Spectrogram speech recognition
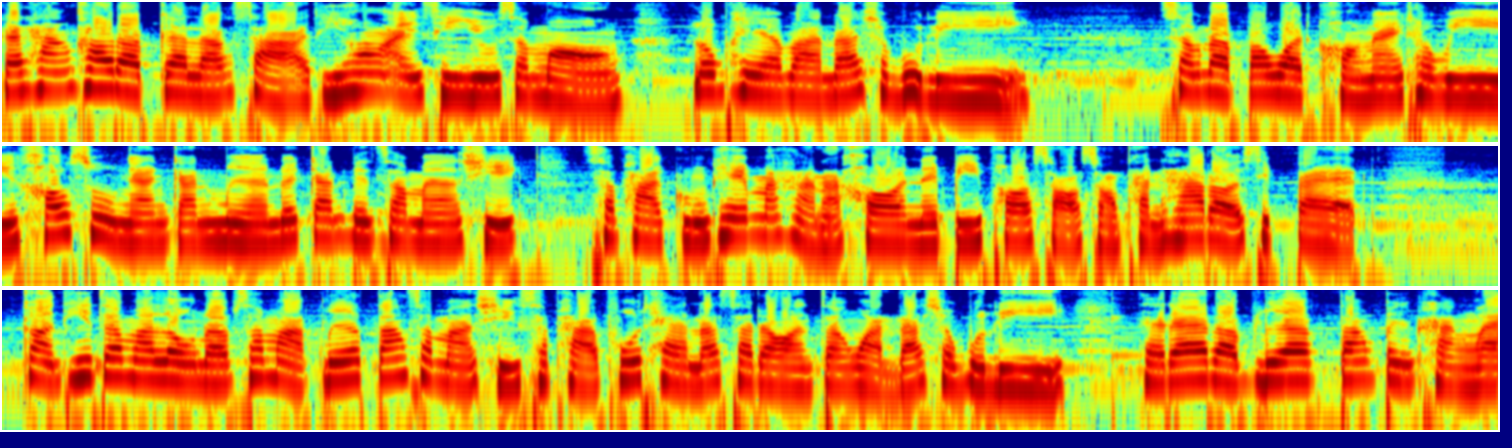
กระทั่งเข้ารับการรักษาที่ห้อง ICU สมอง โรงพยาบาลราชบุรี สำหรับประวัติของนายทวีเข้าสู่งานการเมืองด้วยการเป็นสมาชิก สภากรุงเทพมหานครในปี พศ 2518 ก่อนที่จะมาลงรับสมัครเลือกตั้งสมาชิกสภาผู้แทนราษฎรจังหวัดราชบุรี และได้รับเลือกตั้งเป็นครั้งแร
